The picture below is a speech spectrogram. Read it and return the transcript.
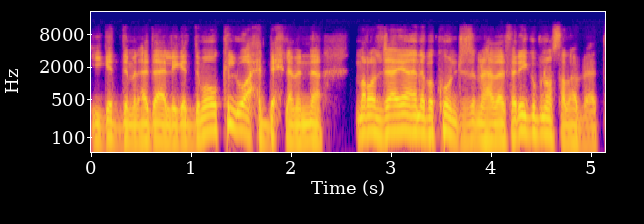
يقدم الأداء اللي يقدمه وكل واحد بيحلم إنه المرة الجاية أنا بكون جزء من هذا الفريق وبنوصل أبعد.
